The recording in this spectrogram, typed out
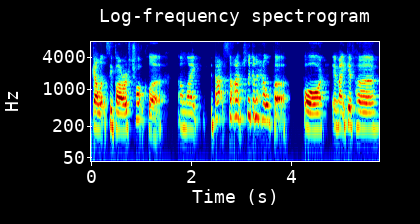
galaxy bar of chocolate. I'm like, that's not actually going to help her. Or it might give her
